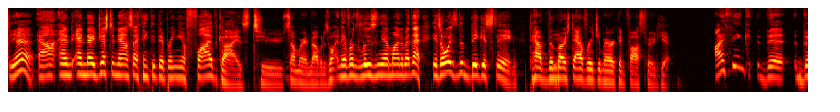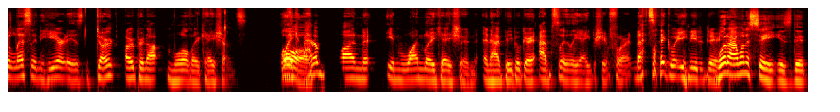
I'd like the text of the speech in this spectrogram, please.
yeah. Uh, and and they've just announced, I think, that they're bringing a Five Guys to somewhere in Melbourne as well, and everyone's losing their mind about that. It's always the biggest thing to have the most average American fast food here. I think the the lesson here is don't open up more locations. Like Or- have one in one location and have people go absolutely apeshit for it. That's like what you need to do. What I want to see is that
